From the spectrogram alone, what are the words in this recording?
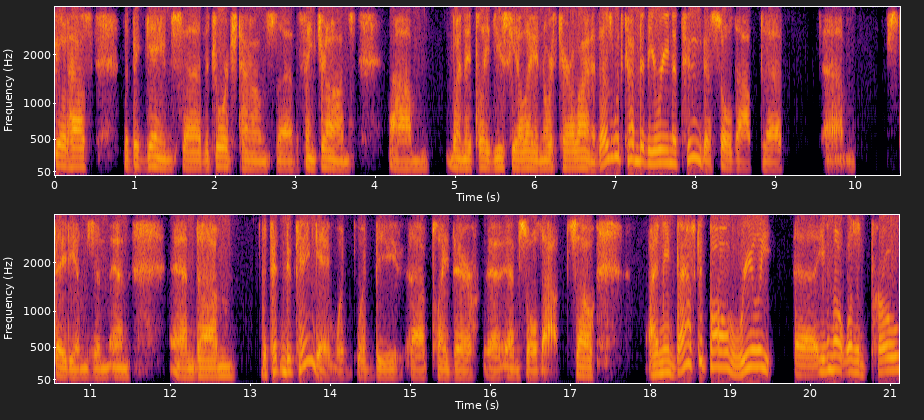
Fieldhouse. The big games, uh, the Georgetowns, uh, the St. John's. Um, when they played UCLA in North Carolina, those would come to the arena too to sold out uh, um, stadiums and and and um, the Pitt and Duquesne game would would be uh, played there and sold out. So, I mean, basketball really, uh, even though it wasn't pro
